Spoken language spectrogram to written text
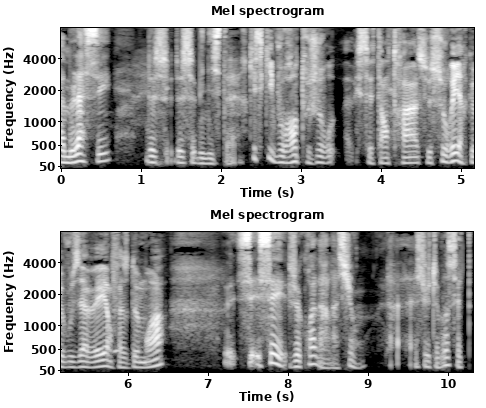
à me lasser de ce, de ce ministère. Qu'est-ce qui vous rend toujours cet entrain, ce sourire que vous avez en face de moi? C'est, je crois, la relation justement cette,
